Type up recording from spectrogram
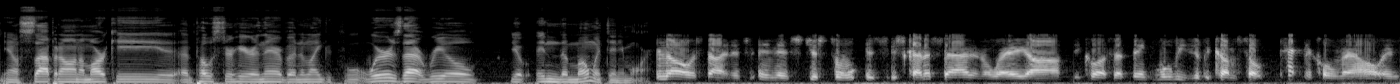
you know slap it on a marquee a poster here and there but I'm like where's that real you know, in the moment anymore no it's not it's and it's just it's it's kind of sad in a way uh, because I think movies have become so technical now and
